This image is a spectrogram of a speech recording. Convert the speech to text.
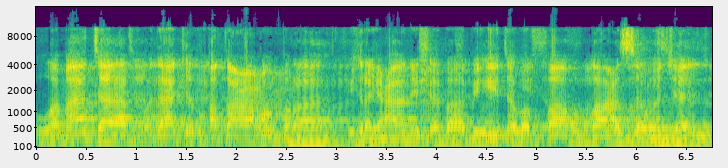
هو ما تاب ولكن قطع عمره. في ريعان شبابه توفاه الله عز وجل.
